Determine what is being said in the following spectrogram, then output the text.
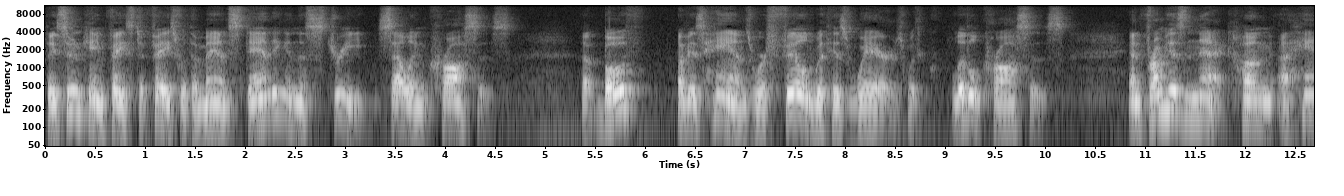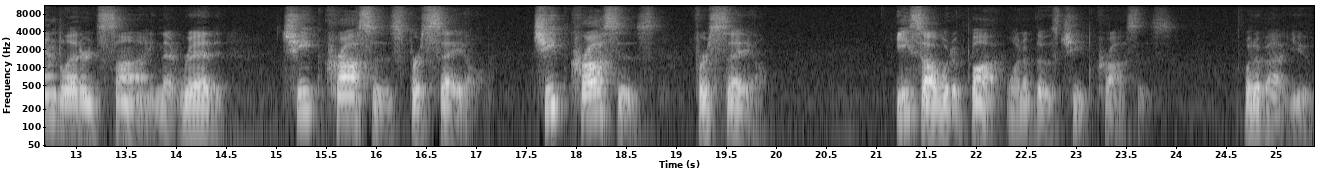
They soon came face to face with a man standing in the street selling crosses. Uh, both of his hands were filled with his wares, with little crosses, and from his neck hung a hand lettered sign that read, Cheap crosses for sale. Cheap crosses for sale. Esau would have bought one of those cheap crosses. What about you?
